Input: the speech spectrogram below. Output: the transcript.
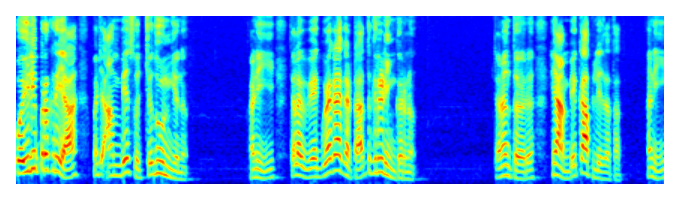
पहिली प्रक्रिया म्हणजे आंबे स्वच्छ धुवून घेणं आणि त्याला वेगवेगळ्या गटात ग्रेडिंग करणं. त्यानंतर हे आंबे कापले जातात आणि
